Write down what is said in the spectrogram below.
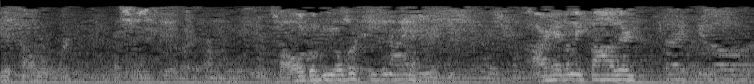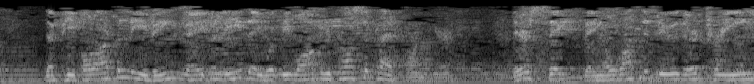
It's all over. That's right. It's all going to be over for tonight. Our Heavenly Father, Thank you, Lord. the people are believing. They believe they would be walking across the platform here. They're sick. They know what to do. They're trained.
